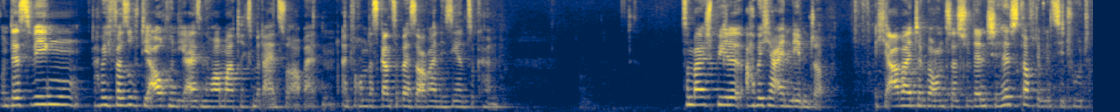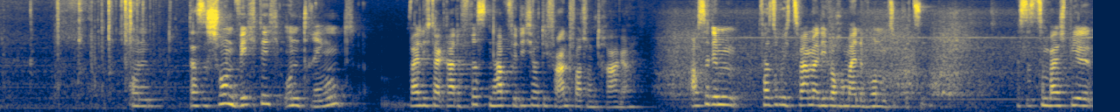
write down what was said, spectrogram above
Und deswegen habe ich versucht, die auch in die Eisenhower Matrix mit einzuarbeiten, einfach um das Ganze besser organisieren zu können. Zum Beispiel habe ich ja einen Nebenjob. Ich arbeite bei uns als studentische Hilfskraft im Institut. Und das ist schon wichtig und dringend, weil ich da gerade Fristen habe, für die ich auch die Verantwortung trage. Außerdem versuche ich zweimal die Woche meine Wohnung zu putzen. Es ist zum Beispiel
